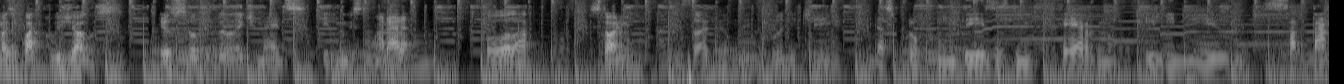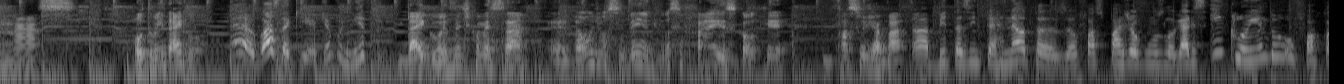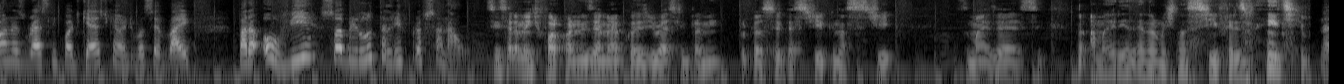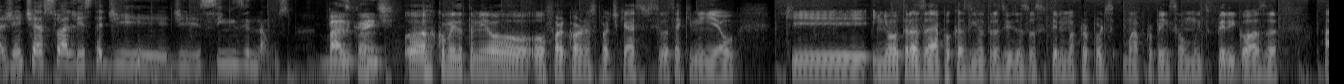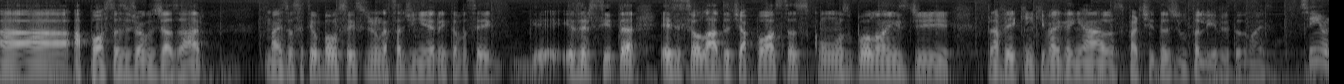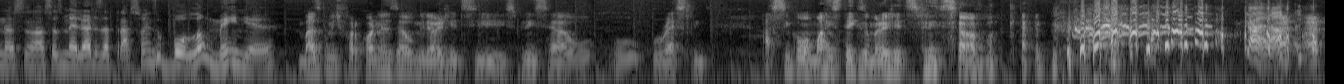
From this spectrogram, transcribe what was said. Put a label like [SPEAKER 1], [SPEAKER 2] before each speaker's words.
[SPEAKER 1] Mais um 4 Clube de Jogos. Eu sou o Vitor da Noite Mads e comigo estão Arara,
[SPEAKER 2] Olá.
[SPEAKER 1] Storm,
[SPEAKER 3] A Misaka é muito bonitinha.
[SPEAKER 1] das profundezas do inferno, ele mesmo, Satanás, ou também Daigo.
[SPEAKER 4] É, eu gosto daqui, aqui é bonito.
[SPEAKER 1] Daigo, antes de começar, é, da onde você vem, o que você faz, qual que é... Faça seu jabá.
[SPEAKER 4] Eu habito as internautas, eu faço parte de alguns lugares, incluindo o Four Corners Wrestling Podcast, que é onde você vai para ouvir sobre luta livre profissional.
[SPEAKER 1] Sinceramente, Four Corners é a melhor coisa de wrestling pra mim, porque eu sei o que assisti, o que não assisti. Mas é. A maioria eu normalmente não assisti, infelizmente.
[SPEAKER 4] A gente é a sua lista de, de sims e nãos.
[SPEAKER 1] Basicamente.
[SPEAKER 2] Eu recomendo também o, o Four Corners Podcast, se você é que nem eu, que em outras épocas, em outras vidas, você teria uma, uma propensão muito perigosa a apostas e jogos de azar. Mas você tem o bom senso de não gastar dinheiro, então você exercita esse seu lado de apostas com os bolões de. pra ver quem que vai ganhar as partidas de luta livre e tudo mais.
[SPEAKER 4] Sim, uma das nossas melhores atrações, o Bolão Mania.
[SPEAKER 1] Basicamente, Four Corners é o melhor jeito de se experienciar o, o, o wrestling. Assim como o mais takes é o melhor jeito de experienciar uma boa carne.
[SPEAKER 4] Caralho!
